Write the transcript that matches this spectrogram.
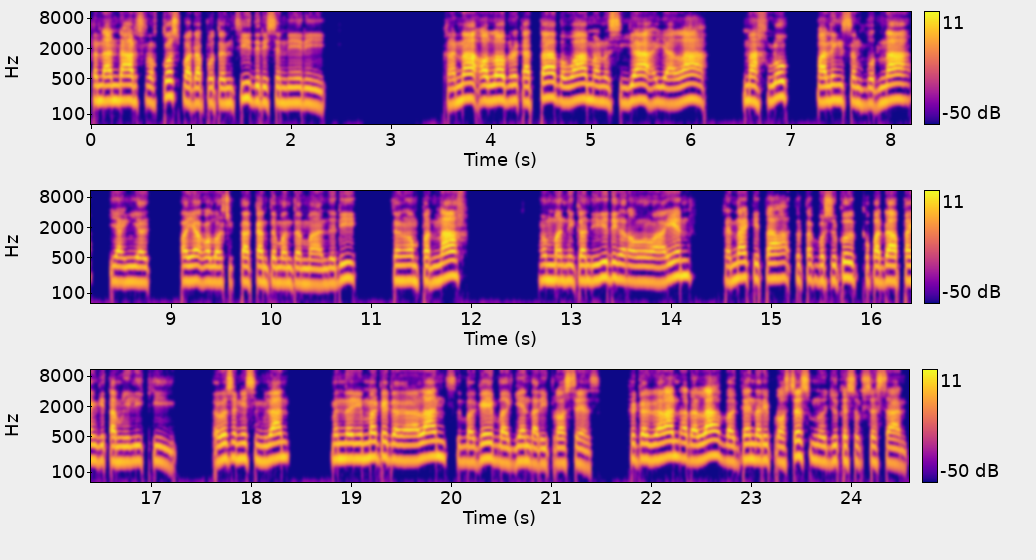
Dan Anda harus fokus pada potensi diri sendiri. Karena Allah berkata bahwa manusia ialah makhluk paling sempurna yang ia yang Allah ciptakan teman-teman. Jadi jangan pernah membandingkan diri dengan orang lain karena kita tetap bersyukur kepada apa yang kita miliki. Terus yang sembilan, menerima kegagalan sebagai bagian dari proses. Kegagalan adalah bagian dari proses menuju kesuksesan.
